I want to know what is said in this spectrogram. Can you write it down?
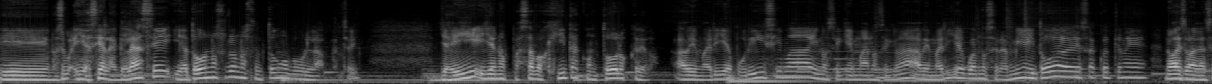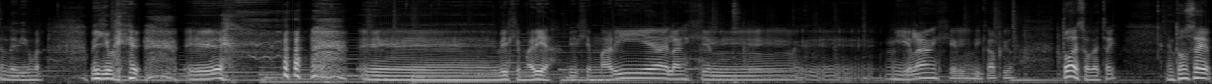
eh, no sé, ella hacía la clase y a todos nosotros nos sentó como por un lado, ¿cachai? Y ahí ella nos pasaba hojitas con todos los credos. Ave María Purísima y no sé qué más, no sé qué más. Ave María, ¿cuándo será mía? Y todas esas cuestiones. No, esa es una canción de Dios. Me equivoqué. Eh, eh, Virgen María. Virgen María, el ángel eh, Miguel Ángel, DiCaprio. Todo eso, ¿cachai? Entonces,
